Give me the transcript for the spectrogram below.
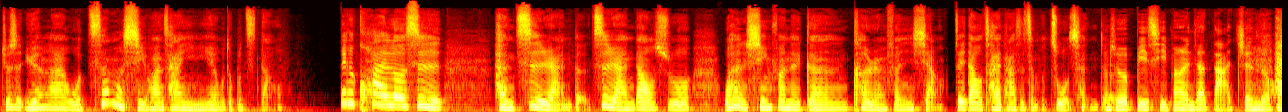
就是原来我这么喜欢餐饮业，我都不知道，那个快乐是。很自然的，自然到说我很兴奋的跟客人分享这道菜它是怎么做成的。你说比起帮人家打针的话，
